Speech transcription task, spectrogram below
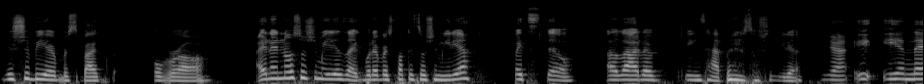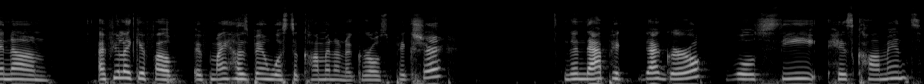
there should be a respect overall. And I know social media is like whatever's fucking social media, but still a lot of things happen in social media. Yeah, and then um, I feel like if uh, if my husband was to comment on a girl's picture, then that pic that girl will see his comment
